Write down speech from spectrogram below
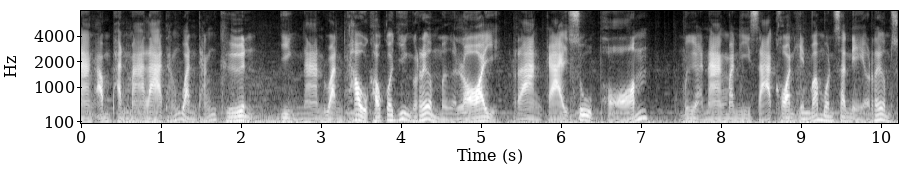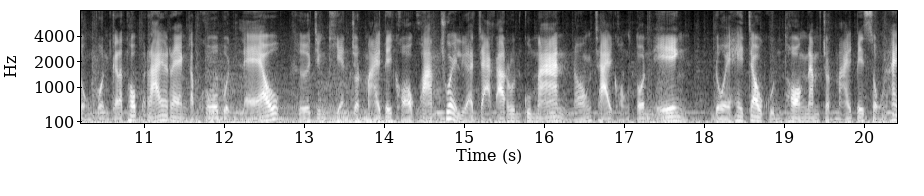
นางอัมพันมาลาทั้งวันทั้งคืน ยิ่งนานวันเข้าเขาก็ยิ่งเริ่มเหม่อลอย ร่างกายสู้ผอม เมื่อนางมณีสาครเห็นว่ามนต์เสน่ห์เริ่มส่งผลกระทบร้ายแรงกับโคบุตรแล้ว เธอจึงเขียนจดหมายไปขอความช่วยเหลือจากอารุณกุมารน้องชายของตนเอง โดยให้เจ้าขุนทองนำจดหมายไปส่งให้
